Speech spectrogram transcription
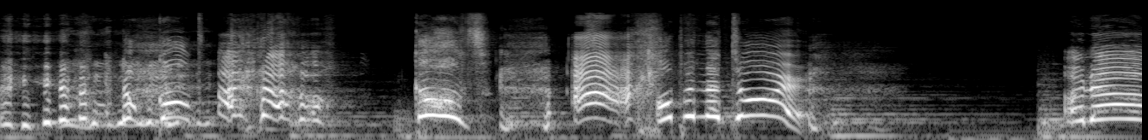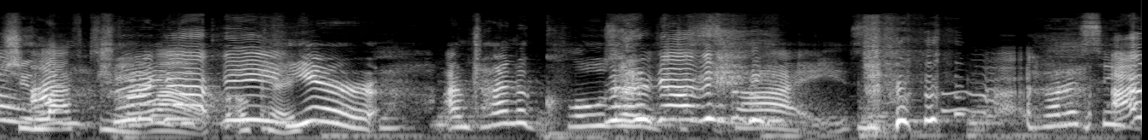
no, Gold. Gold. Ah! Open the door. Oh no! She I'm left me. trying Wow. to be. Okay. Here. I'm trying to close There our skies. you gotta say I'm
